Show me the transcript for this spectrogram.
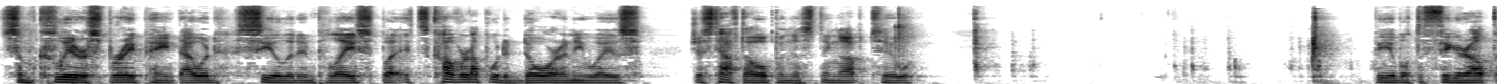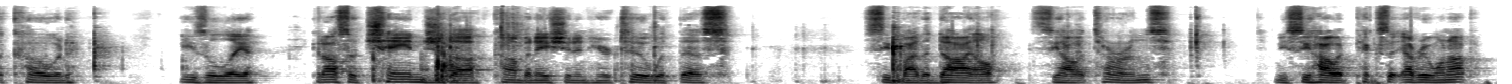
some clear spray paint. That would seal it in place, but it's covered up with a door anyways. Just have to open this thing up to be able to figure out the code easily. Could also change the combination in here too with this see by the dial, see how it turns. You see how it picks everyone up?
